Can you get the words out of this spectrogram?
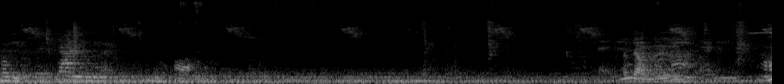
ต้มเป็นจันเลยอยู่ของเขาจะไม่เอ้า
